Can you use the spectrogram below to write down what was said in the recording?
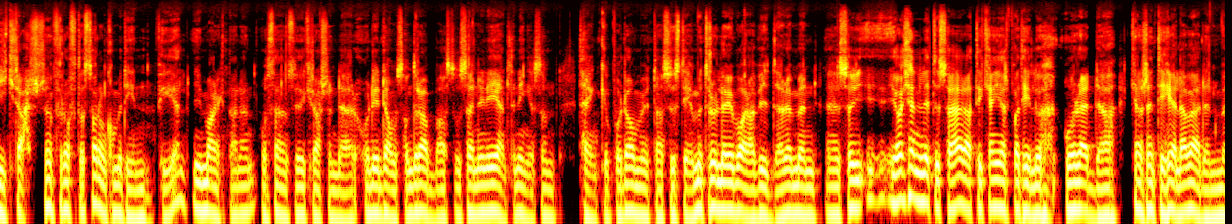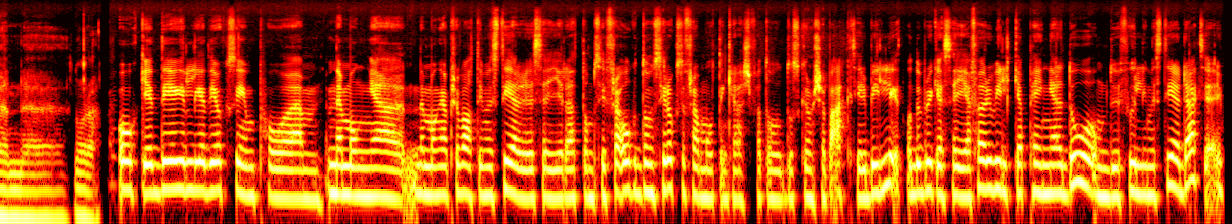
i kraschen, för oftast har de kommit in fel i marknaden och sen så är kraschen där och det är de som drabbas och sen är det egentligen ingen som tänker på dem, utan systemet rullar ju bara vidare. Men, eh, så jag känner lite så här att det kan hjälpa till att, att rädda, kanske inte hela världen, men eh, några. Och det leder också in på ehm, när många, när många privatinvesterare säger att de ser, fram, och de ser också fram emot en krasch för att då, då ska de köpa aktier billigt. Och då brukar jag säga, för vilka pengar då om du är fullinvesterad i aktier?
